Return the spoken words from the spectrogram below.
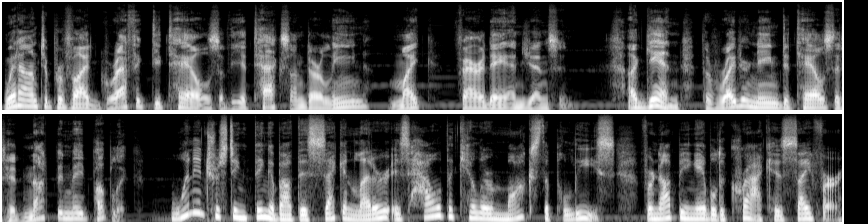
went on to provide graphic details of the attacks on Darlene, Mike, Faraday, and Jensen. Again, the writer named details that had not been made public. One interesting thing about this second letter is how the killer mocks the police for not being able to crack his cipher.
